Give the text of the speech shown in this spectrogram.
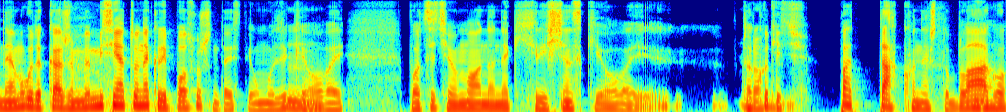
ne mogu da kažem, mislim ja to nekad i poslušam taj stil muzike, Mm. ovaj podsjeća me malo na neki hrišćanski ovaj tako- Rokić. pa tako nešto blago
